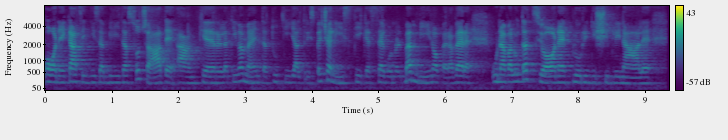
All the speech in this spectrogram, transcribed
o nei casi di disabilità associate anche relativamente a tutti gli altri specialisti che seguono il bambino per avere una valutazione pluridisciplinale.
